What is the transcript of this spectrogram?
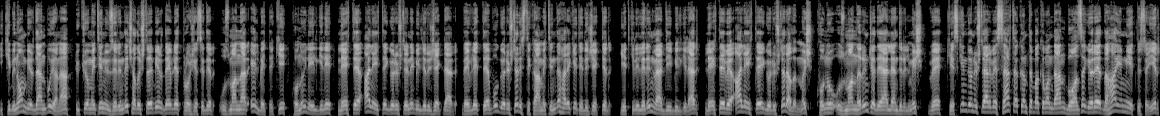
2011'den bu yana hükümetin üzerinde çalıştığı bir devlet projesidir. Uzmanlar elbette ki konuyla ilgili lehte aleyhte görüşlerini bildirecekler. Devlet de bu görüşler istikametinde hareket edecektir. Yetkililerin verdiği bilgiler, lehte ve aleyhte görüşler alınmış, konu uzmanlarınca değerlendirilmiş ve keskin dönüşler ve sert akıntı bakımından Boğaz'a göre daha emniyetli seyir,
